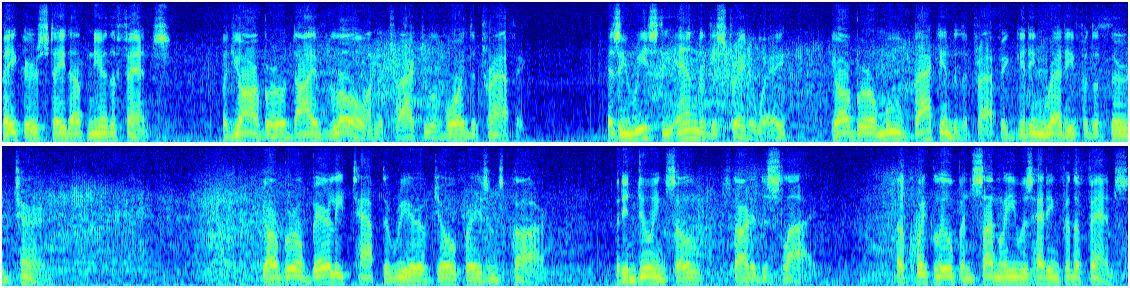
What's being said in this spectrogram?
Baker stayed up near the fence, but Yarborough dived low on the track to avoid the traffic. As he reached the end of the straightaway, Yarborough moved back into the traffic, getting ready for the third turn. Yarborough barely tapped the rear of Joe Frazen's car but in doing so, started to slide. A quick loop and suddenly he was heading for the fence,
